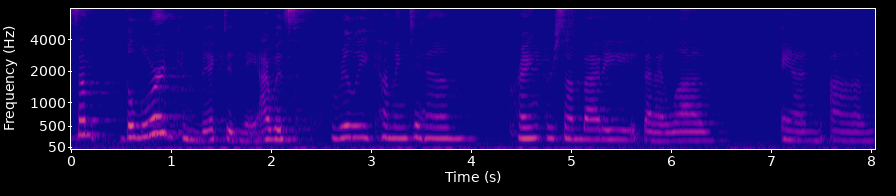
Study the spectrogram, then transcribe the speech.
some the Lord convicted me. I was really coming to Him, praying for somebody that I love, and um,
